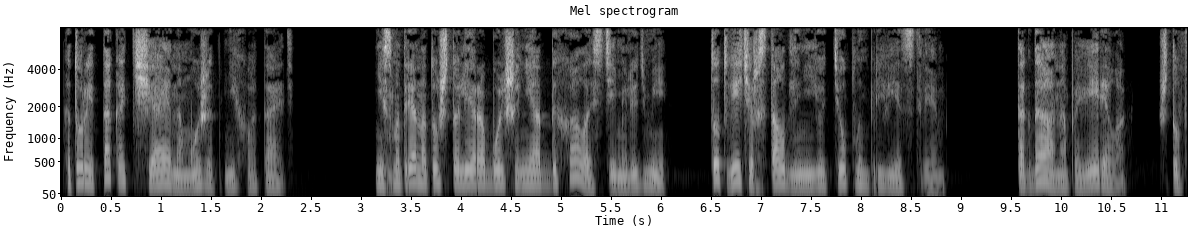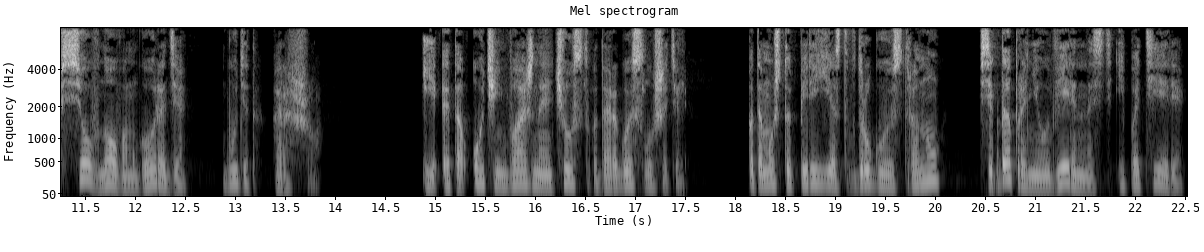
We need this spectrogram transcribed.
которой так отчаянно может не хватать. Несмотря на то, что Лера больше не отдыхала с теми людьми, тот вечер стал для нее теплым приветствием. Тогда она поверила, что все в новом городе будет хорошо. И это очень важное чувство, дорогой слушатель, потому что переезд в другую страну всегда про неуверенность и потери.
